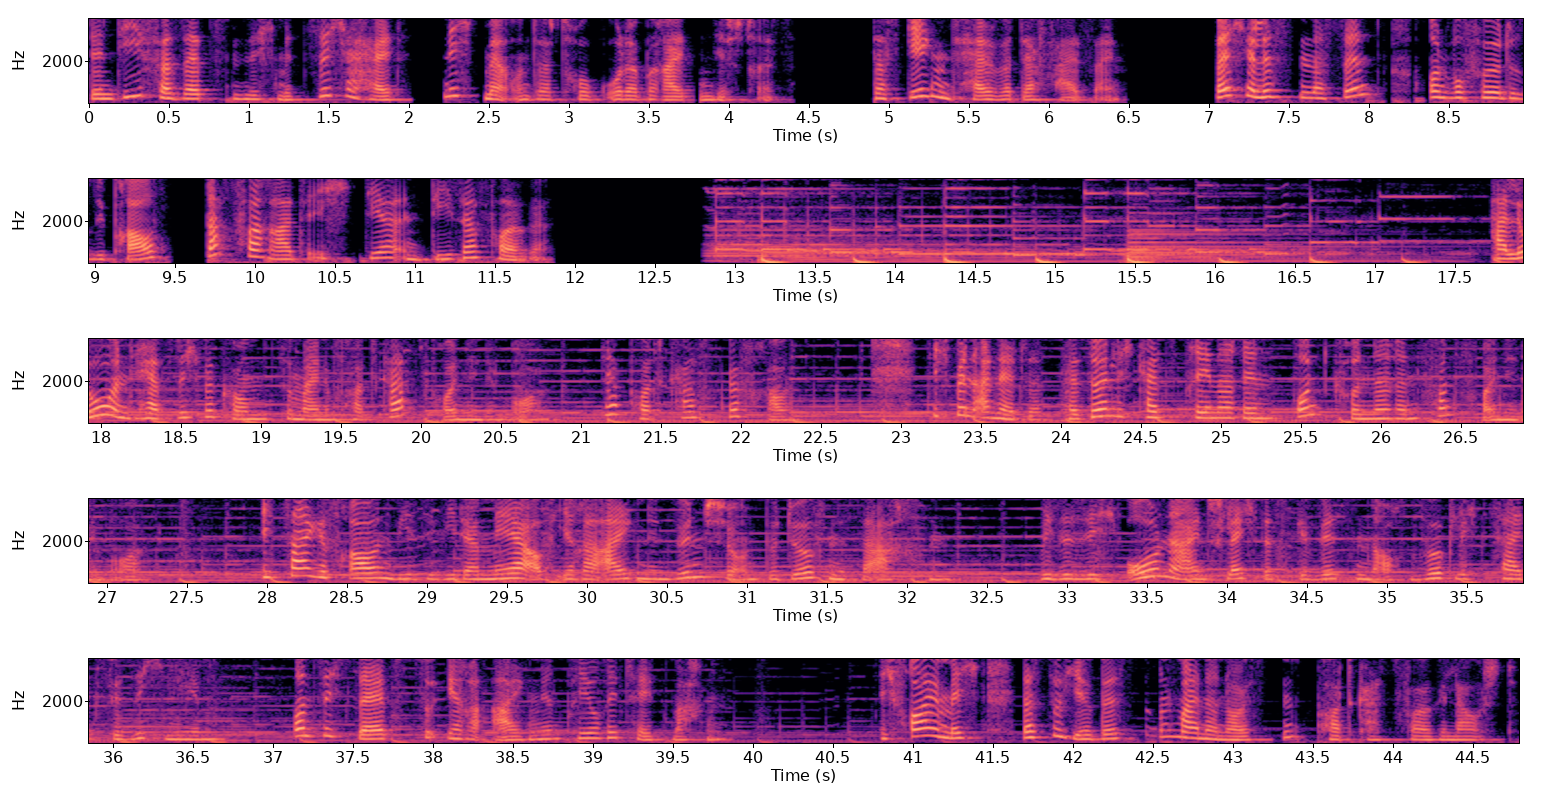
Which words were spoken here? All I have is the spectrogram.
Denn die versetzen dich mit Sicherheit nicht mehr unter Druck oder bereiten dir Stress. Das Gegenteil wird der Fall sein. Welche Listen das sind und wofür du sie brauchst, das verrate ich dir in dieser Folge. Hallo und herzlich willkommen zu meinem Podcast Freundin im Ohr, der Podcast für Frauen. Ich bin Annette, Persönlichkeitstrainerin und Gründerin von Freundin im Ohr. Ich zeige Frauen, wie sie wieder mehr auf ihre eigenen Wünsche und Bedürfnisse achten, wie sie sich ohne ein schlechtes Gewissen auch wirklich Zeit für sich nehmen und sich selbst zu ihrer eigenen Priorität machen. Ich freue mich, dass du hier bist und meiner neuesten Podcast-Folge lauscht.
